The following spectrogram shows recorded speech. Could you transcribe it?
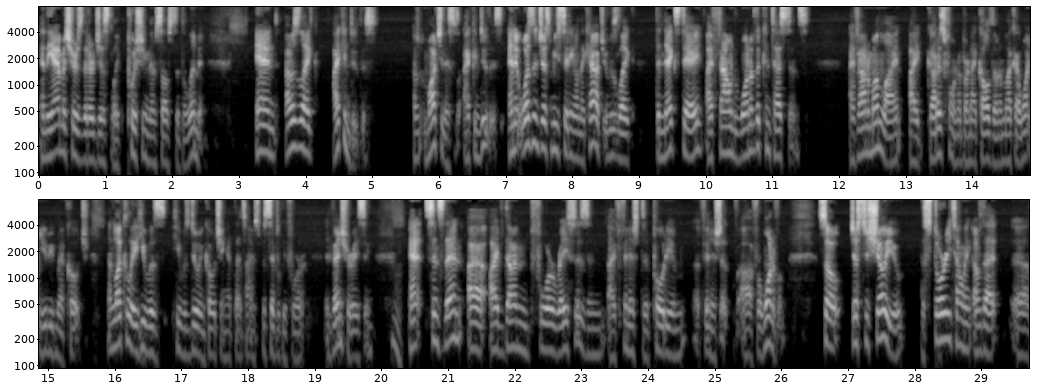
and the amateurs that are just like pushing themselves to the limit. And I was like, I can do this. I was watching this, I can do this. And it wasn't just me sitting on the couch. It was like the next day I found one of the contestants I found him online. I got his phone number and I called him. I'm like, I want you to be my coach. And luckily, he was he was doing coaching at that time specifically for adventure racing. Hmm. And since then, uh, I've done four races and I finished the podium uh, finish uh, for one of them. So just to show you the storytelling of that uh,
